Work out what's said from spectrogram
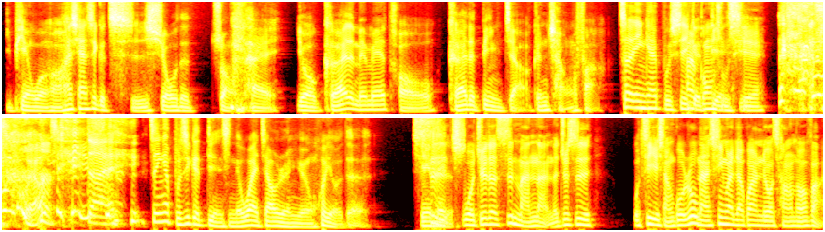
一片问号。他现在是一个持修的状态，有可爱的妹妹头、可爱的鬓角跟长发，这应该不是一个公主切。我要对，这应该不是一个典型的外交人员会有的。是，我觉得是蛮难的。就是我自己想过，如果男性外交官留长头发，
